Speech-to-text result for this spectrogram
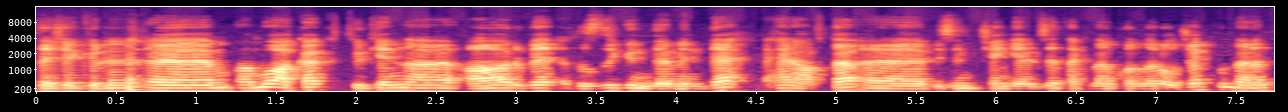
Teşekkürler. Ee, muhakkak Türkiye'nin e, ağır ve hızlı gündeminde her hafta e, bizim çengelimize takılan konular olacak. Bunların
